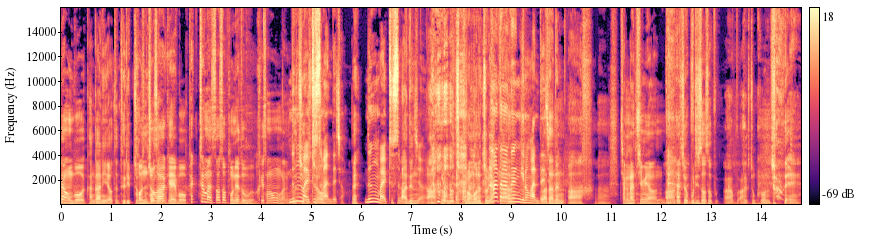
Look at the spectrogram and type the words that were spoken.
그냥 뭐 간간히 어떤 드립 좀 건조하게. 뭐 팩트만 써서 보내도 크게 상관은 거 아닌가? 능 그렇죠, 말투 그렇죠. 쓰면 안 되죠. 네? 능 말투 쓰면 아, 안 능, 되죠. 아 그런 거 그런 거는 좀 약간 하다능 이런 거 안 되죠. 하다는 아, 아, 장난치면 아 그렇죠 물이 써서 부- 아, 아, 좀 그거는 좀 예.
